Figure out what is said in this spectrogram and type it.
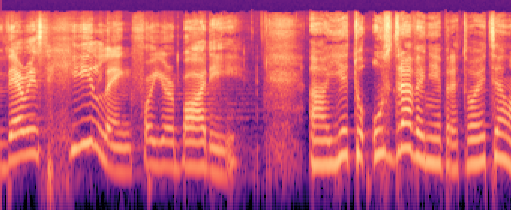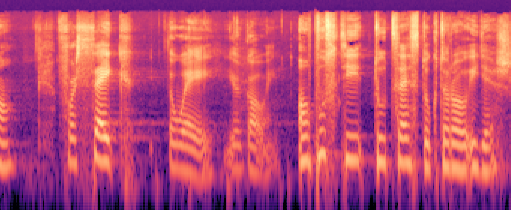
There is healing for your body. A je tu uzdravenie pre tvoje telo. Forsake the way you're going. Opusti tú cestu, ktorou ideš.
